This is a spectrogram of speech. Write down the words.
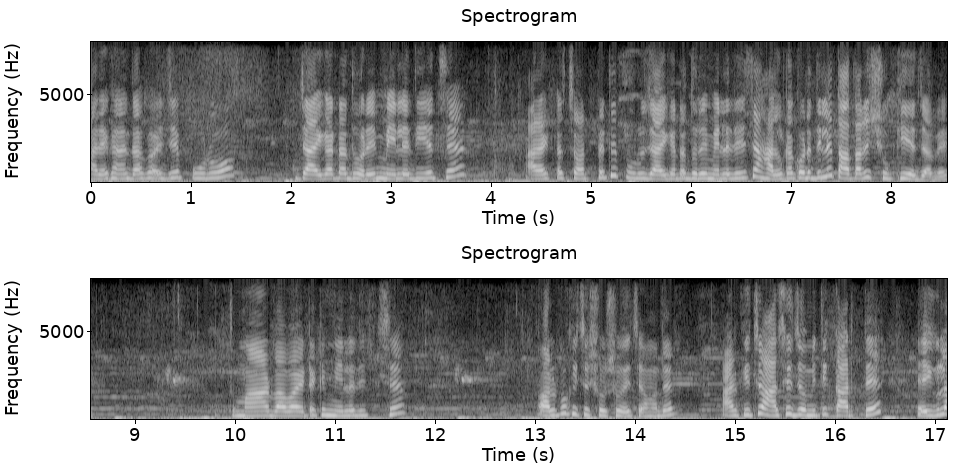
আর এখানে দেখো এই যে পুরো জায়গাটা ধরে মেলে দিয়েছে। আর একটা চট পেতে পুরো জায়গাটা ধরে মেলে দিয়েছে। হালকা করে দিলে তাড়াতাড়ি শুকিয়ে যাবে। তো মা আর বাবা এটাকে মেলে দিচ্ছে। অল্প কিছু শস্য হয়েছে আমাদের। আর কিছু আছে জমিতে কাটতে। এইগুলো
